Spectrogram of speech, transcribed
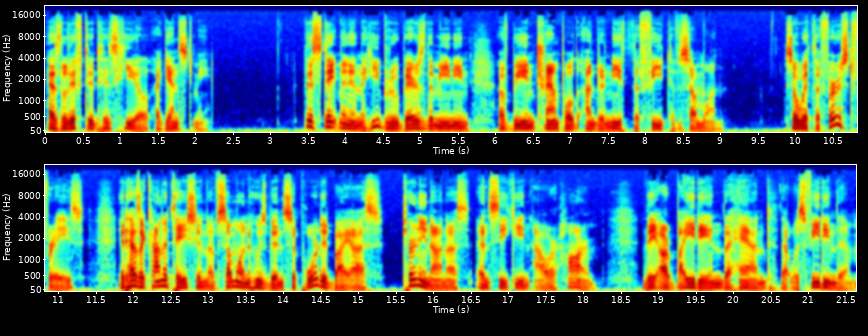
has lifted his heel against me. This statement in the Hebrew bears the meaning of being trampled underneath the feet of someone. So, with the first phrase, it has a connotation of someone who's been supported by us, turning on us and seeking our harm. They are biting the hand that was feeding them.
